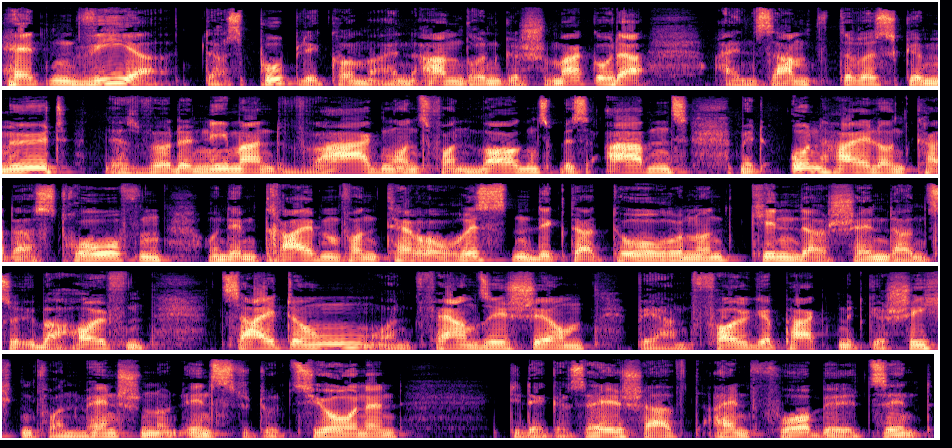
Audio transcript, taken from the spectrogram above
Hätten wir, das Publikum, einen anderen Geschmack oder ein sanfteres Gemüt, es würde niemand wagen, uns von morgens bis abends mit Unheil und Katastrophen und dem Treiben von Terroristen, Diktatoren und Kinderschändern zu überhäufen. Zeitungen und Fernsehschirm wären vollgepackt mit Geschichten von Menschen und Institutionen, die der Gesellschaft ein Vorbild sind.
